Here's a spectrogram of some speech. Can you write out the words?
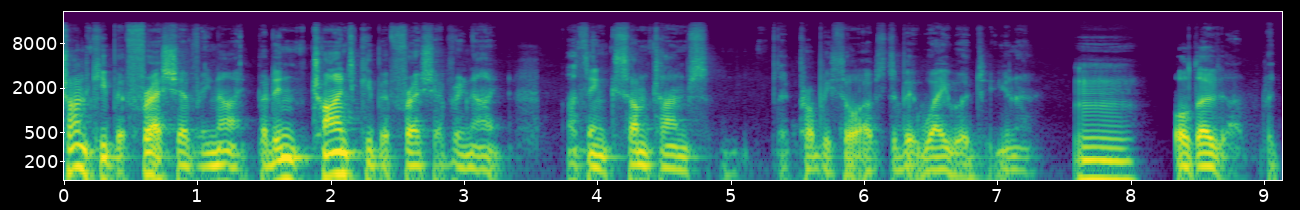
try and keep it fresh every night. But in trying to keep it fresh every night, I think sometimes they probably thought I was a bit wayward, you know. Mm. Although the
